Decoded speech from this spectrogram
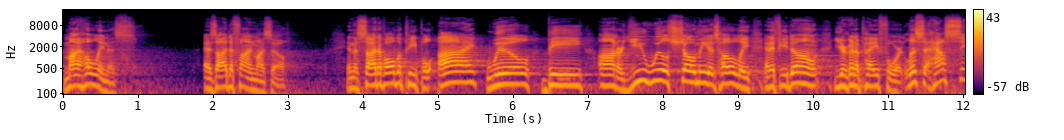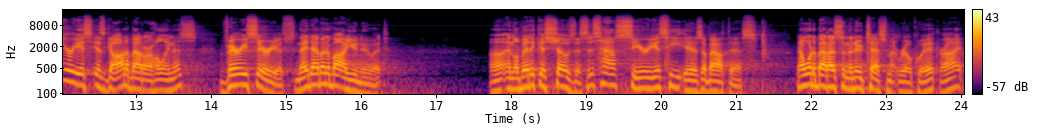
my holiness as I define myself. In the sight of all the people, I will be honored. You will show me as holy, and if you don't, you're going to pay for it. Listen, how serious is God about our holiness? Very serious. Nadab and Abihu knew it. Uh, and Leviticus shows us. This is how serious he is about this. Now, what about us in the New Testament, real quick, right?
